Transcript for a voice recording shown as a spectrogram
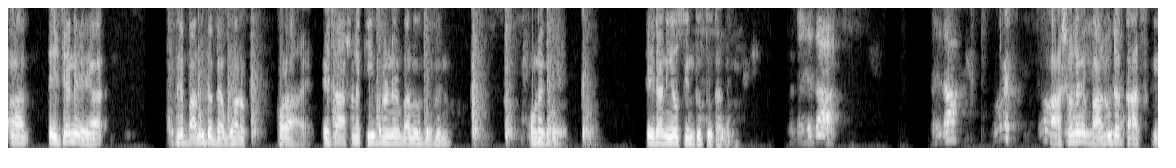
আর এইখানে যে বালুটা ব্যবহার করা হয়, এটা আসলে কি ধরনের বালু দেবেন? অনেকে এটা নিয়েও চিন্তিত থাকেন। আসলে বালুটার কাজ কি?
